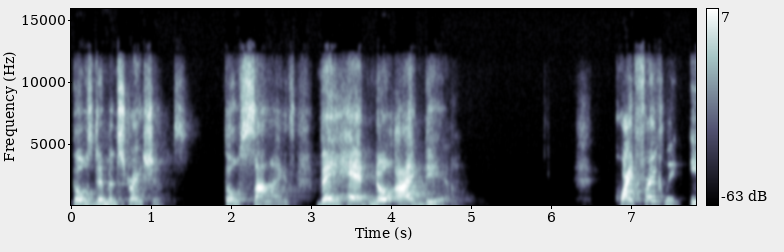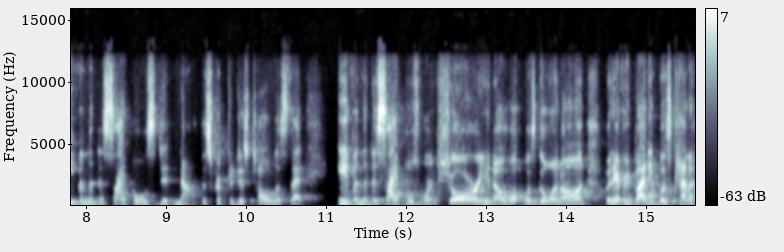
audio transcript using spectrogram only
those demonstrations, those signs. They had no idea. Quite frankly, even the disciples did not. The scripture just told us that. Even the disciples weren't sure you know what was going on but everybody was kind of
